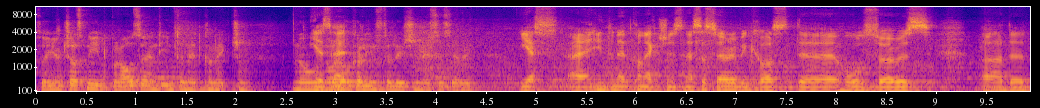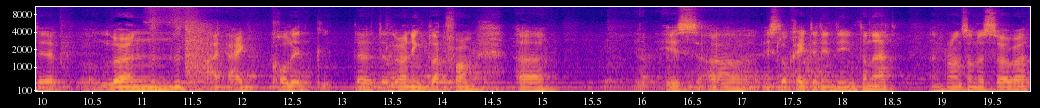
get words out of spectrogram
So you just need browser and internet connection. No, Yes, no I- local installation necessary. Yes, uh, internet connection is necessary because the whole service, uh, the the learn, I, I call it the, the learning platform, uh, is uh, is located in the internet and runs on the server.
